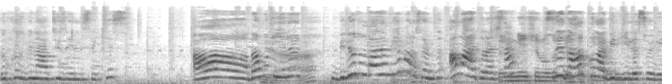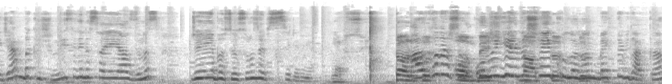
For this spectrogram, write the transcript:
9658. Aa ben bunu Ya. yeri biliyordum madem niye bana söylemedin? Ama arkadaşlar Senin ne işin olur size ki daha hesap kolay bir hile söyleyeceğim. Bakın şimdi istediğiniz sayıyı yazdınız. C'ye basıyorsunuz hepsi siliniyor. Nasıl? Çarpı Arkadaşlar 15 onun yerine şey nokta- kullanın. Dur. Bekle bir dakika.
